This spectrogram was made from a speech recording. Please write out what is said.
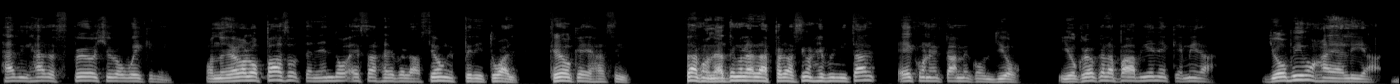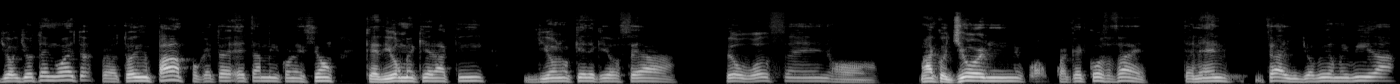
having had a spiritual awakening. Cuando llego a los pasos, teniendo esa revelación espiritual. Creo que es así. O sea, cuando ya tengo la, la esperación espiritual, es conectarme con Dios. Y yo creo que la paz viene que, mira, yo vivo en Hialeah, yo, yo tengo esto, pero estoy en paz porque esta, esta es mi conexión, que Dios me quiera aquí, Dios no quiere que yo sea Bill Wilson o Michael Jordan, o cualquier cosa, ¿sabes? Tener, ¿sabes? Yo vivo mi vida,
